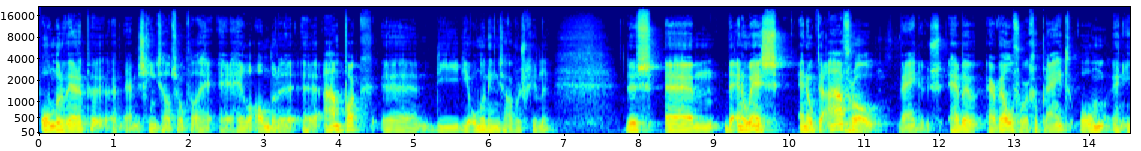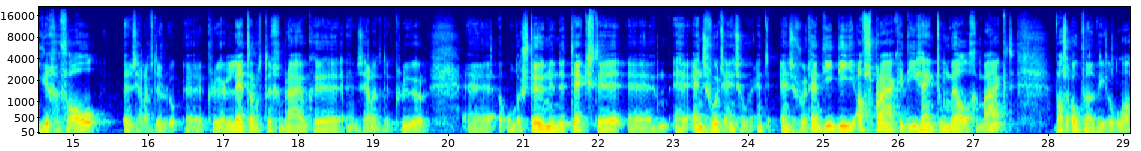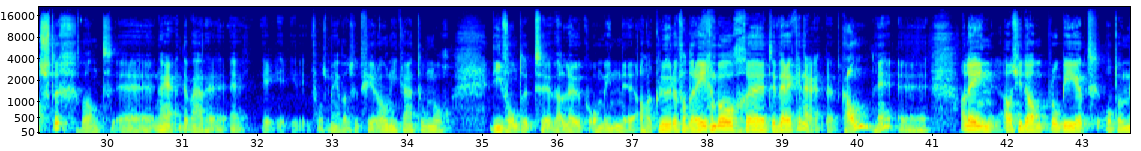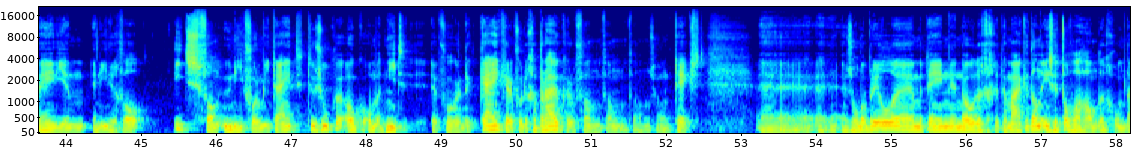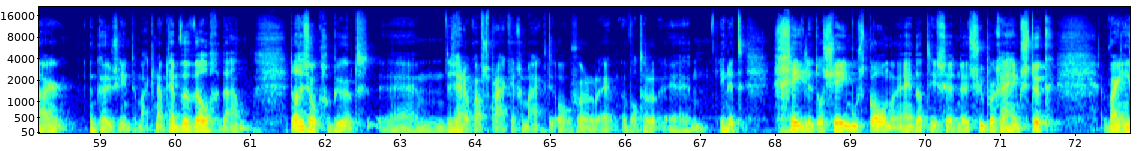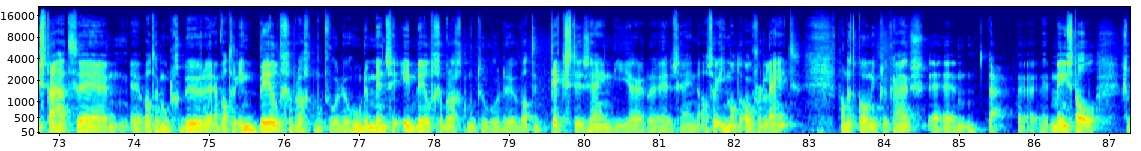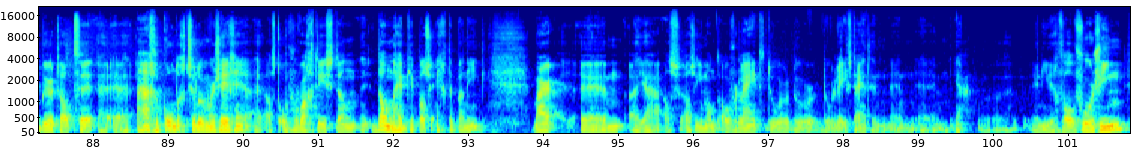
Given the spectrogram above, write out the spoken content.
onderwerpen. misschien zelfs ook wel een he heel andere aanpak die, die onderling zou verschillen. Dus um, de NOS en ook de AVRO, wij dus, hebben er wel voor gepleit om in ieder geval eenzelfde kleur letter te gebruiken, eenzelfde kleur ondersteunende teksten, enzovoort, enzovoort, enzovoort. En die, die afspraken die zijn toen wel gemaakt. Was ook wel weer lastig, want nou ja, er waren volgens mij was het Veronica toen nog, die vond het eh, wel leuk om in eh, alle kleuren van de regenboog eh, te werken. Nou, dat kan. Hè. alleen als je dan probeert op een medium in ieder geval iets van uniformiteit te zoeken, ook om het niet voor de kijker, voor de gebruiker van, van, van zo'n tekst. een zonnebril meteen nodig te maken, dan is het toch wel handig om daar een keuze in te maken. Nou, dat hebben we wel gedaan. Dat is ook gebeurd. Ehm, er zijn ook afspraken gemaakt over eh, wat er ehm, in het gele dossier moest komen. Hè. Dat is een uh, supergeheim stuk waarin staat ehm, eh, wat er moet gebeuren en wat er in beeld gebracht moet worden, hoe de mensen in beeld gebracht moeten worden, wat de teksten zijn die er zijn als er iemand overlijdt van het Koninklijk Huis. nou, eh, meestal gebeurt dat eh, eh, aangekondigd, zullen we maar zeggen. als het onverwacht is, dan, dan heb je pas echte paniek. Maar ehm, ja, als, als iemand overlijdt door, door, door leeftijd en, en ja, in ieder geval voorzien,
